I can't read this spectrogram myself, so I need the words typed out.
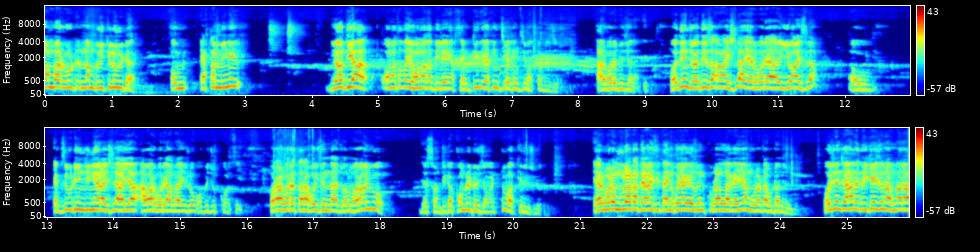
লম্বা রুট নাম দুই কিলোমিটার। ও, একটা মিনি ইয়ে দিয়া অমাতা তাই হমাতা দিলে সেন্টির এক ইঞ্চি এক ইঞ্চি মাত্র ভিজে। তারপরে ভিজে না। ওই দিন জয়দীপ সাহেব আসলা এরপরে আর ইয়ে আসলা ও এক্সিকিউটিভ ইঞ্জিনিয়ার আসলে আইয়া আবার পরে আমরা এইসব অভিযোগ করছি। করার পরে তারা কইছেন, না, জল মারা হইব, যে সন্টিটা কমপ্লিট হয়ে যাবে, একটু বাকি রয়েছিল এরপরে মূলাটা দেখাইছি, তাই কইয়া গেছেন, কুড়াল লাগাইয়া মূলাটা উঠা নিয়ে ওই যে যেখানে দেখিয়েছেন আপনারা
